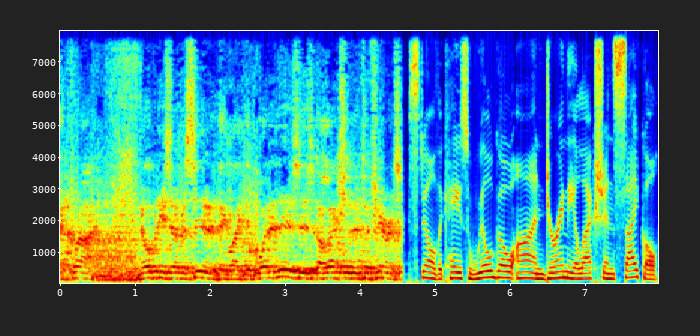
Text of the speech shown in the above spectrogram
a crime. Nobody's ever seen anything like it. What it is is election interference. Still, the case will go on during the election cycle.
